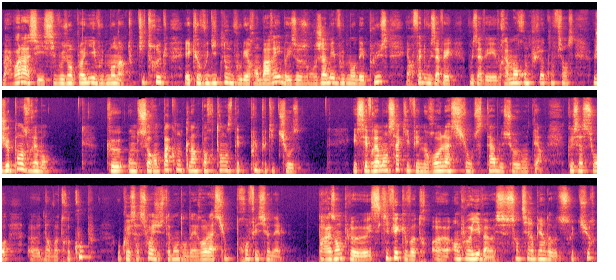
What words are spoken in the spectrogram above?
Bah voilà, si, vos employés vous demandent un tout petit truc et que vous dites non, vous les rembarrez, bah, ils n'oseront jamais vous demander plus. Et en fait, vous avez, vous avez vraiment rompu la confiance. Je pense vraiment qu'on ne se rend pas compte l'importance des plus petites choses. Et c'est vraiment ça qui fait une relation stable sur le long terme, que ce soit euh, dans votre couple ou que ce soit justement dans des relations professionnelles. Par exemple, euh, ce qui fait que votre euh, employé va se sentir bien dans votre structure,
